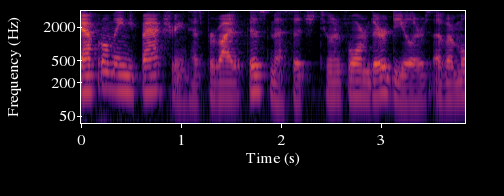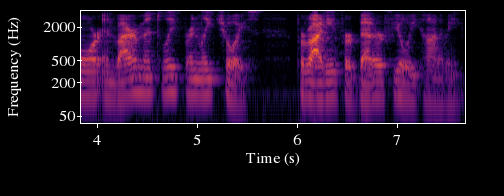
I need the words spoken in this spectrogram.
Capital Manufacturing has provided this message to inform their dealers of a more environmentally friendly choice, providing for better fuel economy.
